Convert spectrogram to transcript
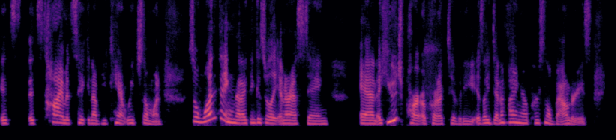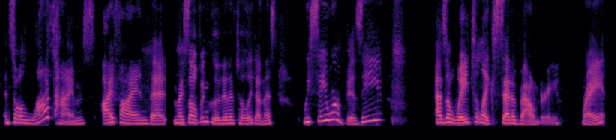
it's it's time it's taken up. You can't reach someone. So one thing that I think is really interesting and a huge part of productivity is identifying our personal boundaries. And so a lot of times I find that myself included, I've totally done this, we say we're busy as a way to like set a boundary. Right.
